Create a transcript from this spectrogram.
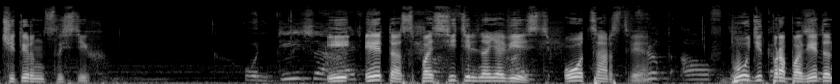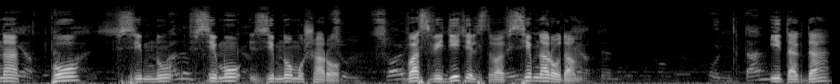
14 стих. «И эта спасительная весть о Царстве будет проповедана по всему, всему земному шару, во свидетельство всем народам, и тогда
